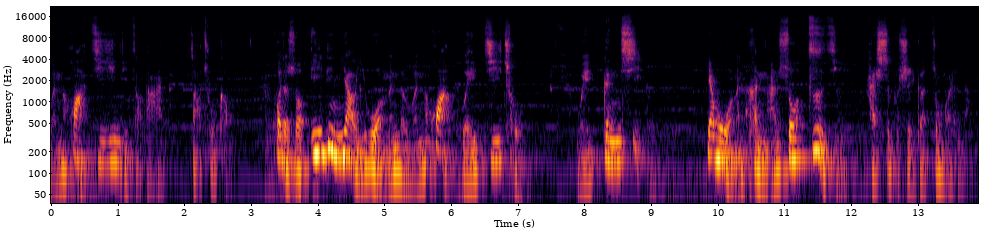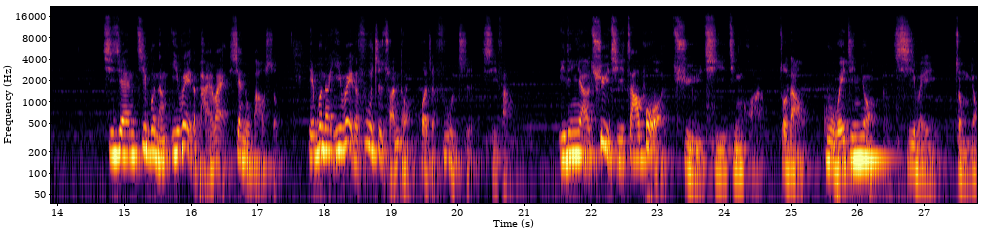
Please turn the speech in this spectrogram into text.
文化基因里找答案，找出口，或者说一定要以我们的文化为基础、为根系，要不我们很难说自己还是不是一个中国人呢？期间既不能一味的排外、陷入保守，也不能一味的复制传统或者复制西方，一定要去其糟粕，取其精华，做到古为今用，西为中用。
